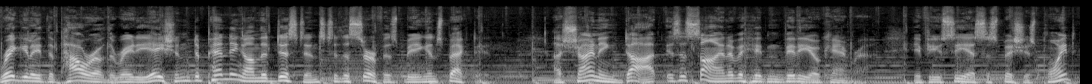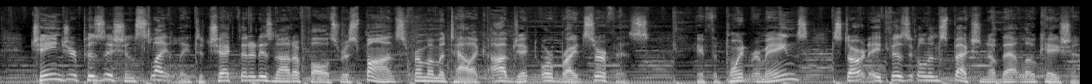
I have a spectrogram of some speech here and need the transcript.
Regulate the power of the radiation depending on the distance to the surface being inspected. A shining dot is a sign of a hidden video camera. If you see a suspicious point, change your position slightly to check that it is not a false response from a metallic object or bright surface. If the point remains, start a physical inspection of that location.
